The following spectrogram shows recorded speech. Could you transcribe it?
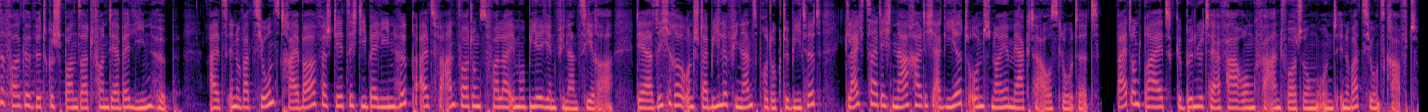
Diese Folge wird gesponsert von der Berlin Hüb. Als Innovationstreiber versteht sich die Berlin Hüb als verantwortungsvoller Immobilienfinanzierer, der sichere und stabile Finanzprodukte bietet, gleichzeitig nachhaltig agiert und neue Märkte auslotet. Weit und breit gebündelte Erfahrung, Verantwortung und Innovationskraft.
